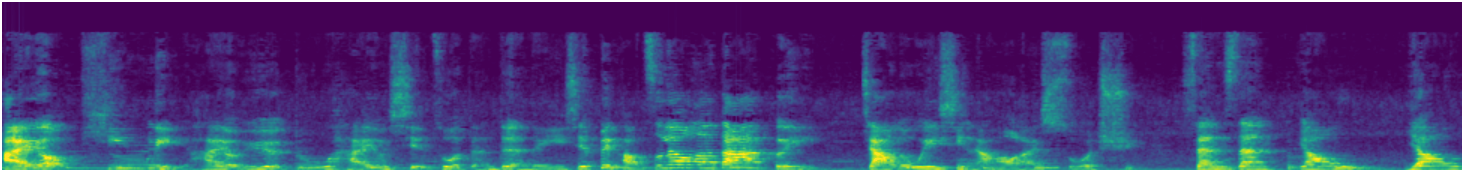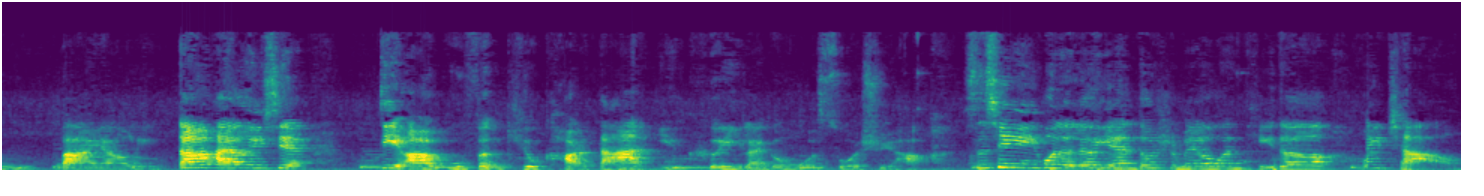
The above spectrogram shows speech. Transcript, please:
还有听力，还有阅读，还有写作等等的一些备考资料呢，大家可以。加我的微信，然后来索取三三幺五幺五八幺零。当然还有一些第二部分 Q card 答案，也可以来跟我索取哈，私信或者留言都是没有问题的。微找。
